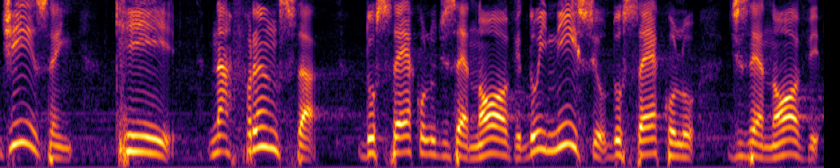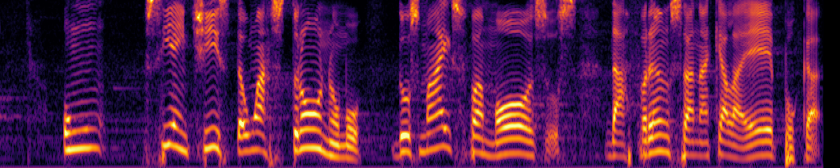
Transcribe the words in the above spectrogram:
Dizem que na França do século XIX, do início do século XIX, um cientista, um astrônomo dos mais famosos da França naquela época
